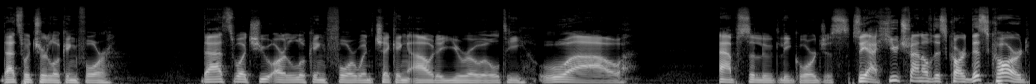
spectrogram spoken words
That's what you're looking for. That's what you are looking for when checking out a Euro ulti. Wow. Absolutely gorgeous. So yeah, huge fan of this card. This card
